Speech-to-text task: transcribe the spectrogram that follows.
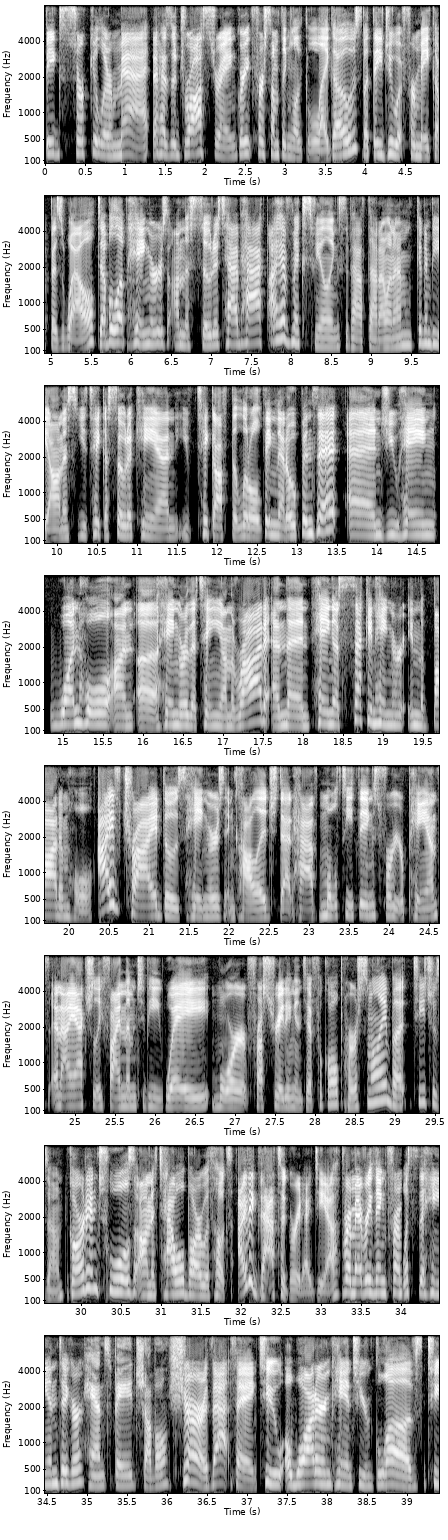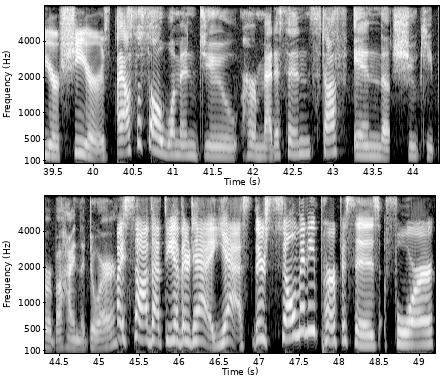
big circular mat that has a drawstring. Great for something like Legos, but they do it for makeup as well. Double up hangers on the soda tab hack. I have mixed feelings about that. I'm going to be honest. You take a soda can, you take off the little thing that opens it and you hang one hole on a hanger that's hanging on the rod and then hang a second hanger in the bottom hole. I've tried those hangers in college that have multi things for your pants and I actually find them to be way more frustrating and difficult personally, but teach his own. Garden tools on a towel bar with hooks. I think that's a great idea. From everything from what's the hand digger? Hand spade, shovel. Sure, that thing. To a watering can, to your gloves, to your shears. I also saw a woman do her medicine stuff in the shoe keeper behind the door. I saw that the other day. Yes, there's so many purposes for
